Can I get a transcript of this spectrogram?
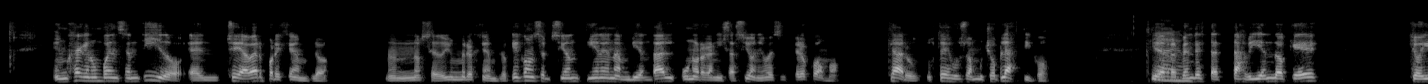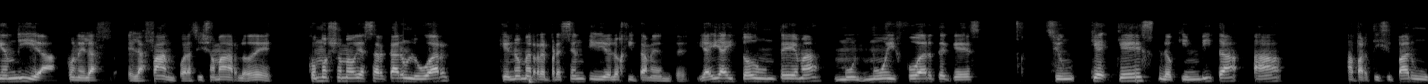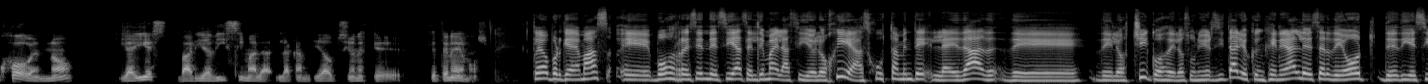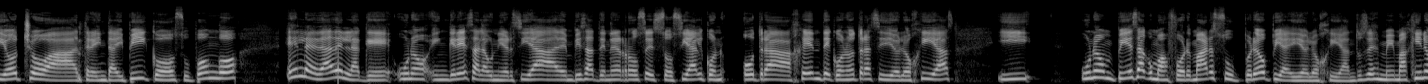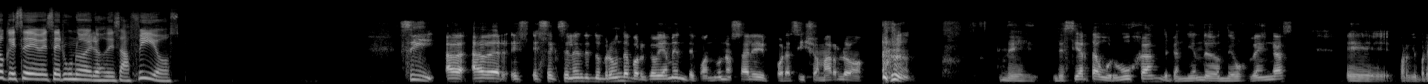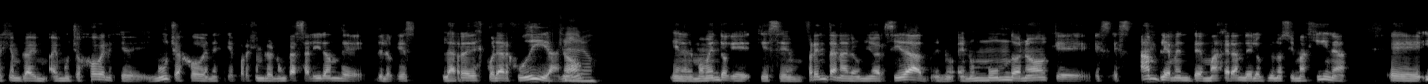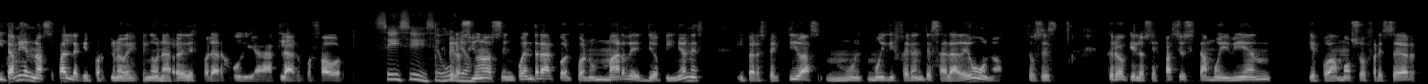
En jaque en un buen sentido. En, che, a ver, por ejemplo, no, no sé, doy un mero ejemplo. ¿Qué concepción tienen ambiental una organización? Y vos decís, ¿pero cómo? Claro, ustedes usan mucho plástico. Y de repente está- estás viendo que, que hoy en día, con el, af- el afán, por así llamarlo, de cómo yo me voy a acercar a un lugar que no me represente ideológicamente. Y ahí hay todo un tema muy, muy fuerte que es si un- qué, qué es lo que invita a, a participar un joven, ¿no? Y ahí es variadísima la, la cantidad de opciones que, que tenemos. Claro, porque además eh, vos recién decías el tema de las ideologías, justamente la edad de, de los chicos, de los universitarios, que en general debe ser de, och- de 18 a 30 y pico, supongo, es la edad en la que uno ingresa a la universidad, empieza a tener roce social con otra gente, con otras ideologías y uno empieza como a formar su propia ideología. Entonces me imagino que ese debe ser uno de los desafíos. Sí, a, a ver, es, es excelente tu pregunta porque obviamente cuando uno sale, por así llamarlo, de, de cierta burbuja, dependiendo de donde vos vengas, eh, porque por ejemplo hay, hay muchos jóvenes que, y muchas jóvenes que por ejemplo nunca salieron de, de lo que es la red escolar judía, ¿no? Claro. y en el momento que, se enfrentan a la universidad, en, un mundo ¿no? que es, ampliamente más grande de lo que uno se imagina, eh, y también no hace falta que porque uno venga a una red escolar judía, claro, por favor. Sí, sí, seguro. Pero si uno se encuentra con, un mar de, opiniones y perspectivas muy, muy diferentes a la de uno, entonces creo que los espacios están muy bien que podamos ofrecer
